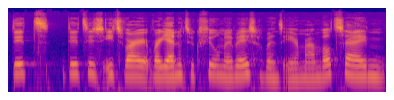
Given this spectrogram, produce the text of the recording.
Dit, dit is iets waar, waar jij natuurlijk veel mee bezig bent, Irma. Wat zijn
